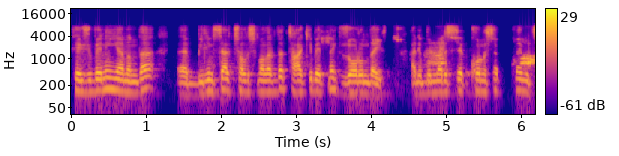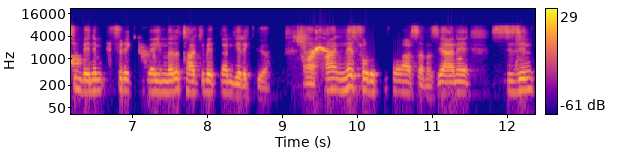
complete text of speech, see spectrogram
tecrübenin yanında e, bilimsel çalışmaları da takip etmek zorundayız. Hani bunları size konuşabilmem için benim sürekli yayınları takip etmem gerekiyor. E, ne soru sorarsanız yani sizin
